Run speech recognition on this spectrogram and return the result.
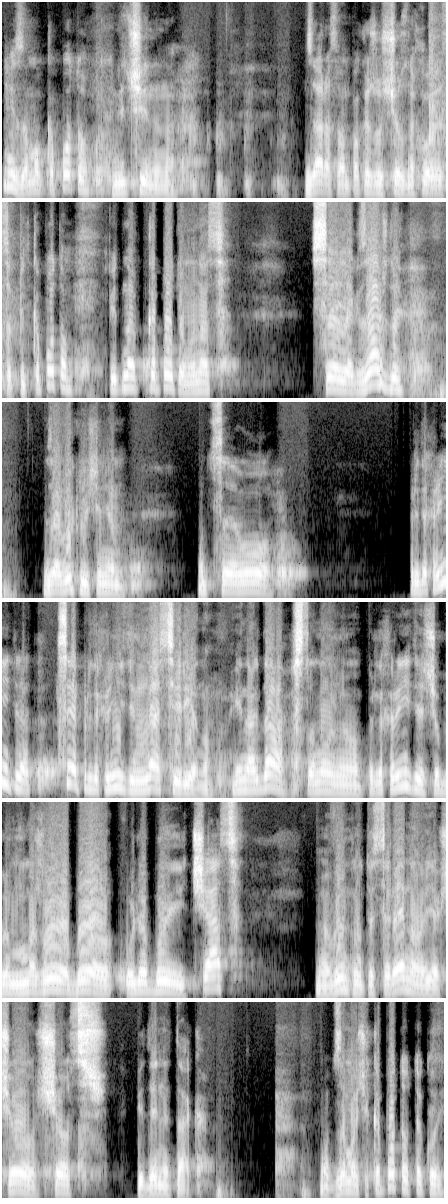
І замок капоту відчинено. Зараз вам покажу, що знаходиться під капотом. Під капотом у нас все як завжди, за виключенням цього предохранителя. Це предохранитель на сирену. Іноді встановлюємо предохранитель, щоб можливо було у будь-який час вимкнути сирену, якщо щось піде не так. От замочок капота от такий.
